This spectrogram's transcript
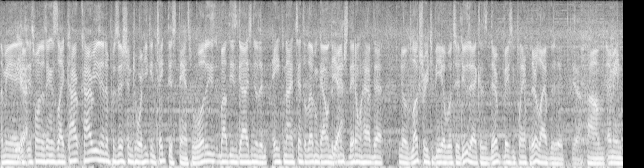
I mean, Yeah. it's one of the things like Ky- Kyrie's in a position to where he can take this stance. But what is about these guys? You know, the eighth, ninth, tenth, eleventh guy on the Yeah. bench, they don't have that you know luxury to be able to do that because they're basically playing for their livelihood. Yeah. Um, I mean,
